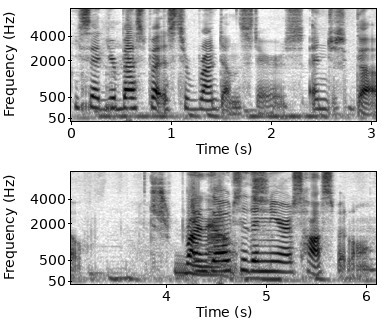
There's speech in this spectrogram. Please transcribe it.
He said, your best bet is to run down the stairs and just go. just run and go to the nearest hospital.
